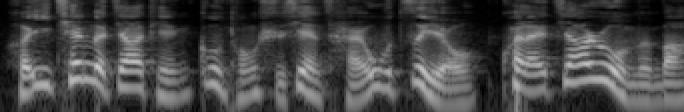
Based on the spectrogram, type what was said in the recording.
和一千个家庭共同实现财务自由。快来加入我们吧！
